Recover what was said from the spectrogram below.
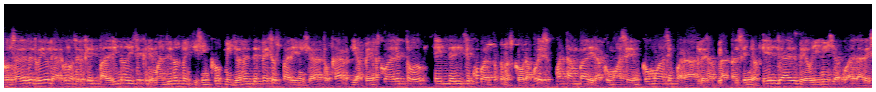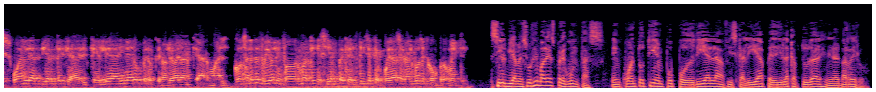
González del Río le da a conocer que el padrino dice que le mande unos 25 millones de pesos para iniciar a tocar y apenas cuadre todo, él le dice cuánto nos cobra por eso. Matamba dirá cómo hacen, cómo hacen para darle esa plata al señor. Él ya desde hoy inicia a cuadrar eso. Juan le advierte que a él que él le da dinero, pero que no le vayan a quedar mal. González del Río le informa que siempre que él dice que puede hacer algo se compromete. Silvia, me surgen varias preguntas. ¿En cuánto tiempo podría la Fiscalía pedir la captura del general Barrero?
